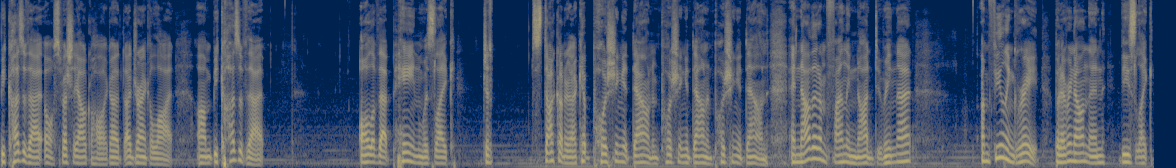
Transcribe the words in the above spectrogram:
because of that, oh, especially alcohol, I got I drank a lot. Um, because of that, all of that pain was like just stuck under. I kept pushing it down and pushing it down and pushing it down. And now that I'm finally not doing that, I'm feeling great, but every now and then these like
